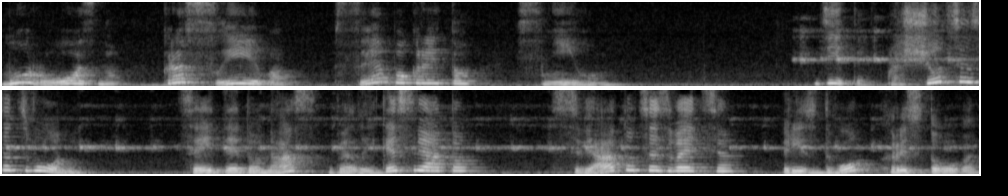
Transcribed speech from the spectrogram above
морозна, красива, все покрито снігом. Діти, а що це за дзвони? Це йде до нас велике свято. Свято це зветься Різдво Христове.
